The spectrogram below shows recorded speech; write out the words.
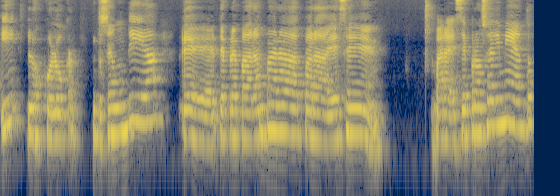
y los colocan. Entonces un día eh, te preparan para, para, ese, para ese procedimiento,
